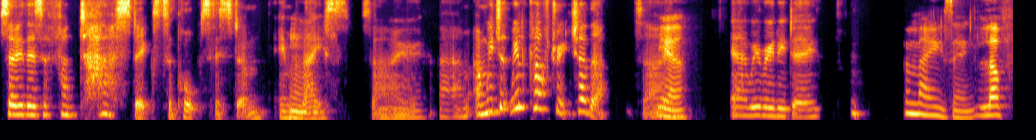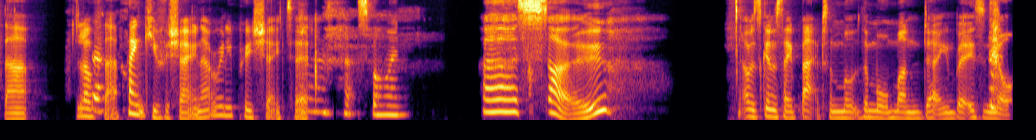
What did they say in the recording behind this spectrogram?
so there's a fantastic support system in Mm. place. So, um, and we just, we look after each other. So, Yeah. yeah, we really do. Amazing. Love that. Love Yeah. that. Thank you for sharing that. Really appreciate it. Yeah, that's fine. Uh, so I was going to say back to the more, the more mundane, but it's not.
